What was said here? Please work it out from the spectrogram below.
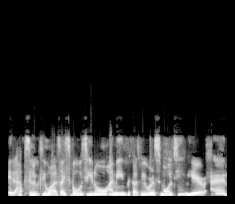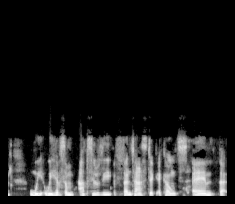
It absolutely was. I suppose, you know, I mean, because we were a small team here, um, we we have some absolutely fantastic accounts um, that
